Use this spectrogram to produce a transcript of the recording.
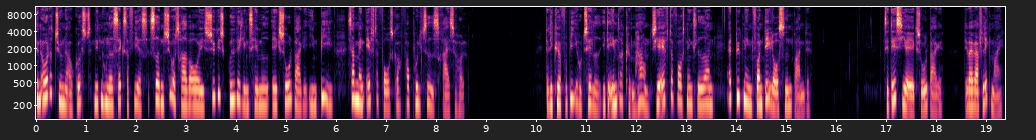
Den 28. august 1986 sidder den 37-årige psykisk udviklingshemmede Erik Solbakke i en bil sammen med en efterforsker fra politiets rejsehold. Da de kører forbi hotellet i det indre København, siger efterforskningslederen, at bygningen for en del år siden brændte. Til det siger Erik Solbakke, det var i hvert fald ikke mig.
